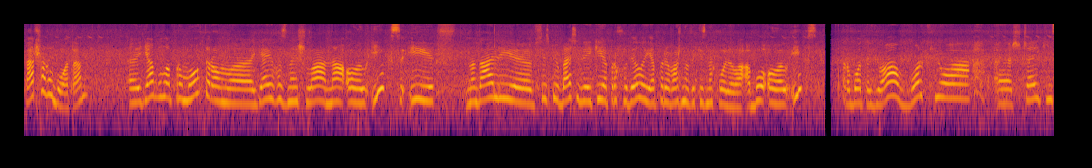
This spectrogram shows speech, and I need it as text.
перша робота. Е, Я була промоутером, я його знайшла на OLX і надалі всі співбесіди, які я проходила, я переважно такі знаходила. Або OLX, робота UA, Work.ua, е, ще якісь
